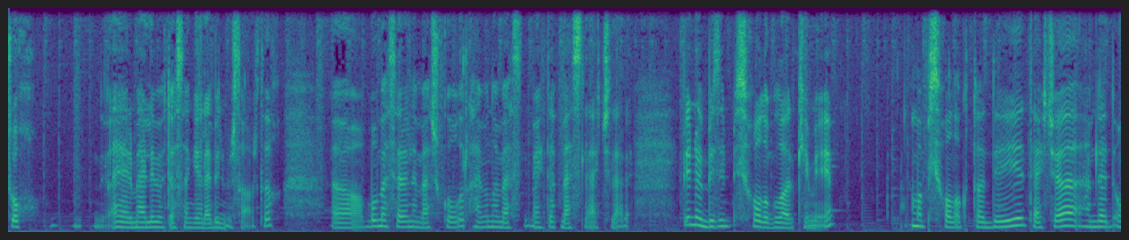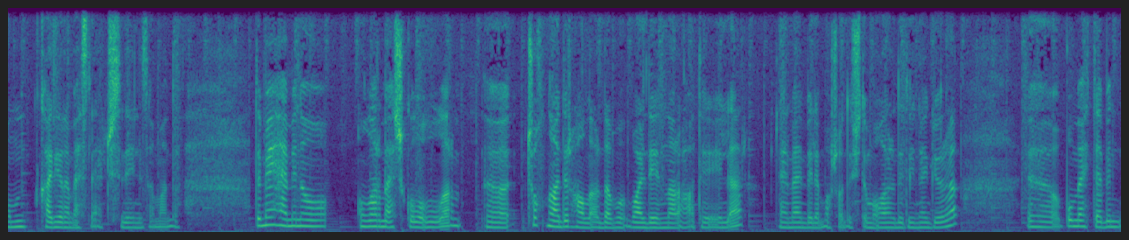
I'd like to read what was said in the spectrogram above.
çox əgər müəllim öhdəsindən gələ bilmirsə artıq, ə, e, bu məsələ ilə məşğul olur həmin o məs məktəb məsləhətçiləri. Bir növ bizim psixoloqlar kimi amma psixoloq da deyil, təkcə həm də onun karyera məsləhətçisi eyni zamanda. Demək həmin o onlar məşğul olurlar. Ə, e, çox nadir hallarda bu valideyn narahat edirlər. Yəni mən belə başa düşdüm onların dediyinə görə. Bu məktəbin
